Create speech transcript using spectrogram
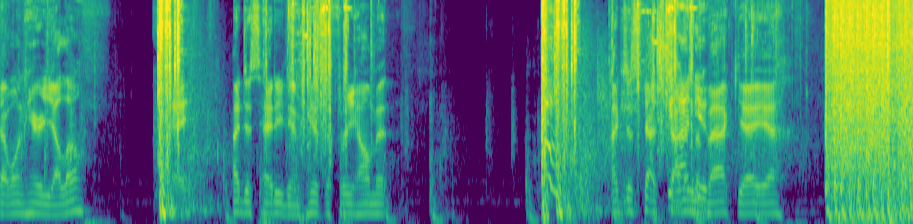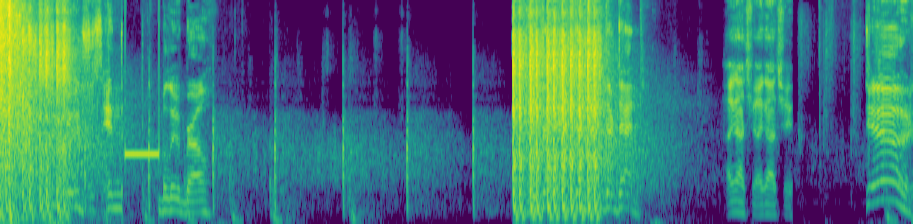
That one here, yellow. Okay. I just headied him. He has a free helmet. I just got shot Behind in the you. back. Yeah, yeah. Dude's just in the blue, bro. They're dead. They're dead. I got you. I got you. Dude,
